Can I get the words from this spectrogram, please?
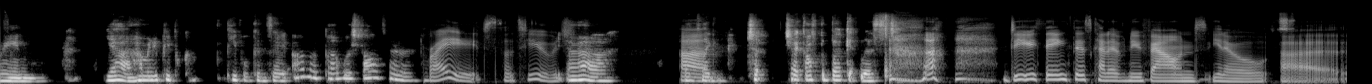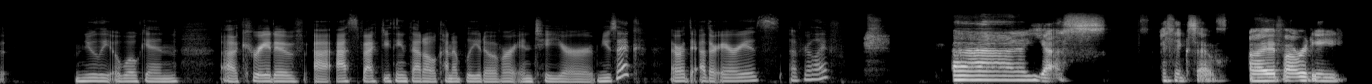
mean, yeah, how many people people can say I'm a published author? right. So it's huge. Yeah, it's like Um, ch- check off the bucket list. do you think this kind of newfound, you know, uh, newly awoken uh, creative uh, aspect, do you think that'll kind of bleed over into your music or the other areas of your life? Uh, yes, I think so. I've already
